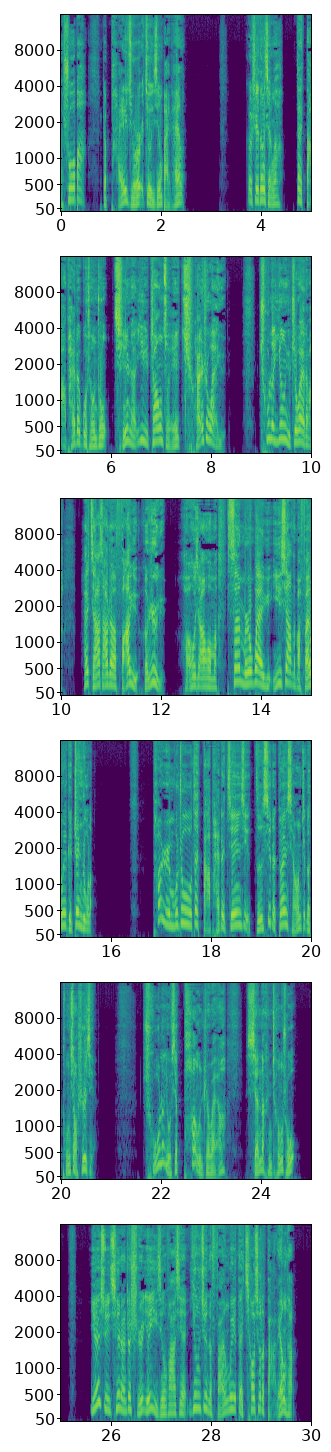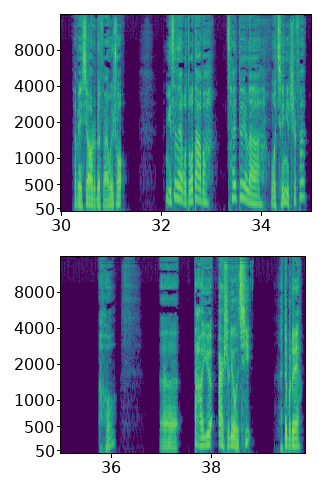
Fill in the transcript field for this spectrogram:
说罢，这牌局就已经摆开了。可谁曾想啊，在打牌的过程中，秦冉一张嘴全是外语，除了英语之外的吧，还夹杂着法语和日语。好家伙嘛，三门外语一下子把樊威给镇住了。他忍不住在打牌的间隙仔细的端详这个同校师姐。除了有些胖之外啊，显得很成熟。也许秦冉这时也已经发现英俊的樊威在悄悄的打量他，他便笑着对樊威说：“你猜猜我多大吧？猜对了，我请你吃饭。”哦，呃，大约二十六七，对不对呀？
